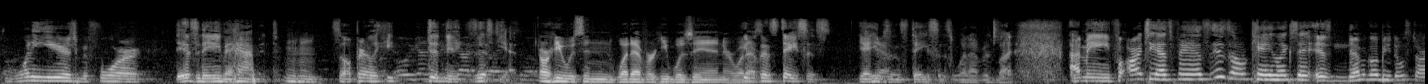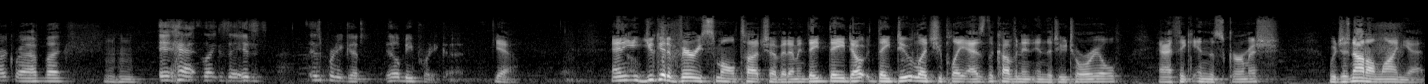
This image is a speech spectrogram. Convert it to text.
20 years before the incident even happened. Mhm. So apparently he didn't exist yet. Or he was in whatever he was in, or whatever. He was in stasis. Yeah, he was in stasis, whatever. But I mean, for RTS fans, it's okay. Like I said, it's never going to be no StarCraft, but Mhm. it had, like I said, it's it's pretty good. It'll be pretty good. Yeah, and you get a very small touch of it. I mean, they they don't they do let you play as the Covenant in the tutorial, and I think in the skirmish, which is not online yet.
